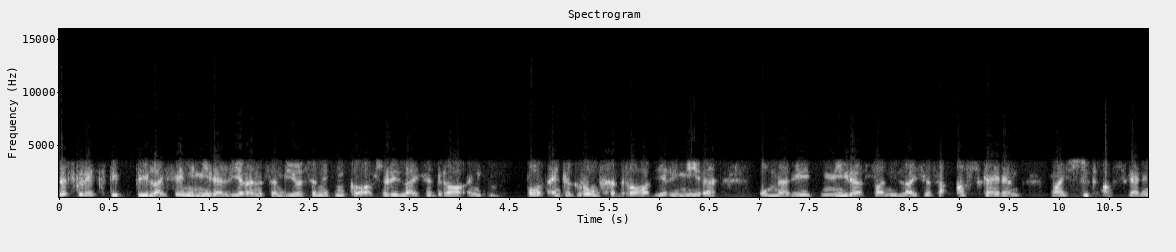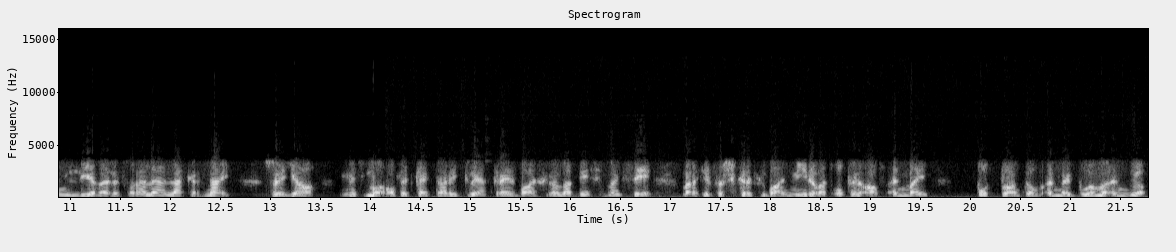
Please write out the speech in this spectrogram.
Dis korrek, die die luise en die mure lewe in simbiose met mekaar. So die luise dra en word eintlik rondgedra deur die mure omdat die mure van die luise se afskeiding, daai soet afskeiding lewe, dit vir hulle 'n lekker ny. So ja, mens moet altyd kyk na die twee. Ek kry baie gereeld dat mense my sê, maar ek het verskriklik baie mure wat op en af in my potplante of in my bome inloop.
